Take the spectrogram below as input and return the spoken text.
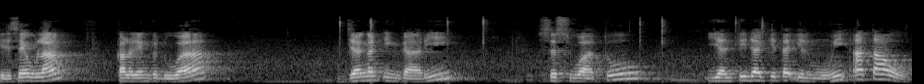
Jadi saya ulang, kalau yang kedua, jangan ingkari sesuatu yang tidak kita ilmui atau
